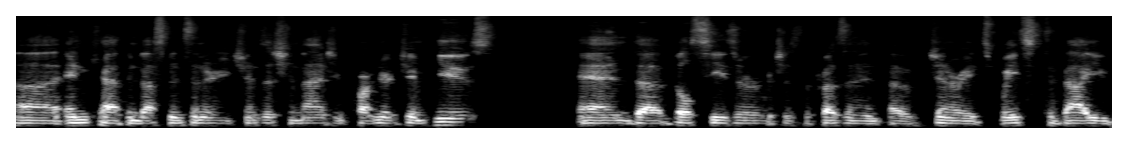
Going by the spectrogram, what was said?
uh, EnCap Investments Energy Transition Managing Partner Jim Hughes, and uh, Bill Caesar, which is the president of Generate's Waste to Value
